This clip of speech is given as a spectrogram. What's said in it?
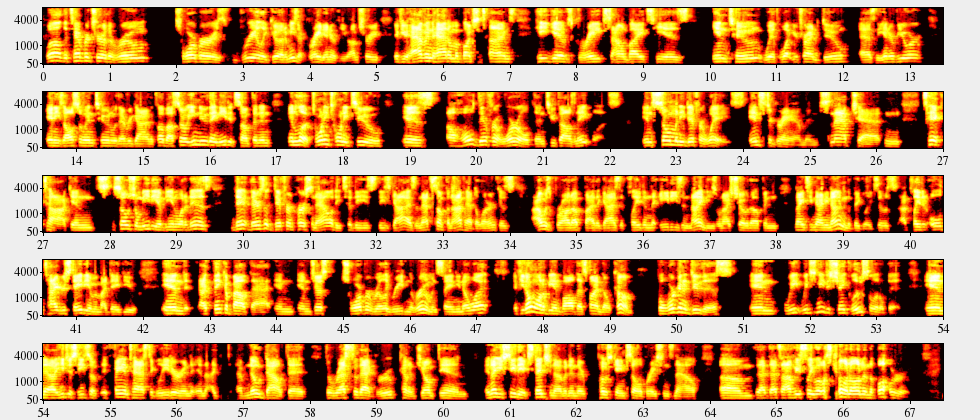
Well, the temperature of the room. Schwarber is really good. I mean, he's a great interview. I'm sure you, if you haven't had him a bunch of times, he gives great sound bites. He is in tune with what you're trying to do as the interviewer and he's also in tune with every guy in the clubhouse. So he knew they needed something. And and look, 2022 is a whole different world than 2008 was in so many different ways. Instagram and Snapchat and TikTok and social media being what it is there, there's a different personality to these these guys, and that's something I've had to learn because I was brought up by the guys that played in the 80s and 90s when I showed up in 1999 in the big leagues. It was I played at Old Tiger Stadium in my debut, and I think about that and and just Schwarber really reading the room and saying, you know what, if you don't want to be involved, that's fine, don't come. But we're going to do this, and we we just need to shake loose a little bit. And uh, he just he's a, a fantastic leader, and and I have no doubt that the rest of that group kind of jumped in. And now you see the extension of it in their post game celebrations now. Um, that that's obviously what was going on in the ballroom.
